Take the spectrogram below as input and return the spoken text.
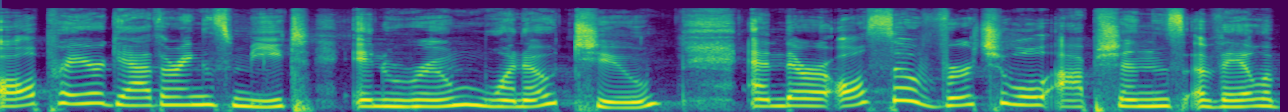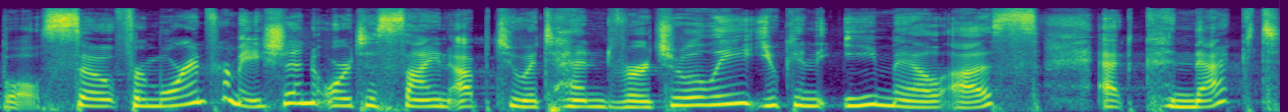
All prayer gatherings meet in room 102, and there are also virtual options available. So, for more information or to sign up to attend virtually, you can email us at connect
